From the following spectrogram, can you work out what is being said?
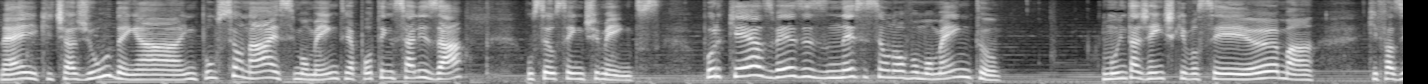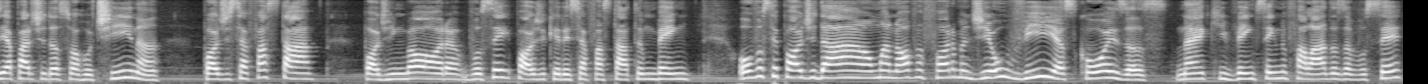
né, e que te ajudem a impulsionar esse momento e a potencializar os seus sentimentos. Porque às vezes nesse seu novo momento, muita gente que você ama, que fazia parte da sua rotina, pode se afastar, pode ir embora, você pode querer se afastar também. Ou você pode dar uma nova forma de ouvir as coisas, né, que vêm sendo faladas a você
